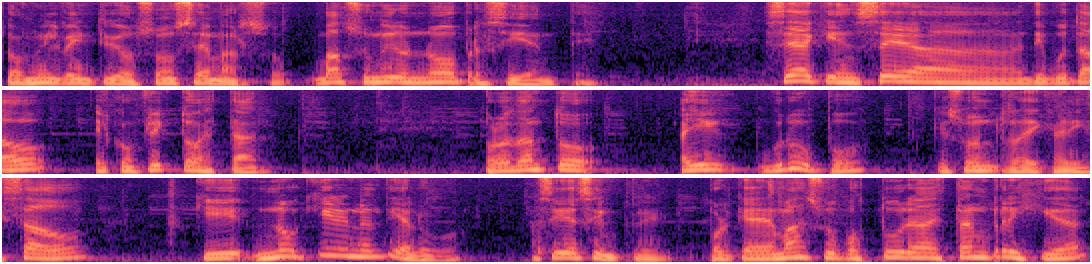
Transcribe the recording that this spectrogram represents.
2022, 11 de marzo, va a asumir un nuevo presidente. Sea quien sea diputado, el conflicto va a estar. Por lo tanto, hay grupos que son radicalizados que no quieren el diálogo, así de simple, porque además su postura es tan rígida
